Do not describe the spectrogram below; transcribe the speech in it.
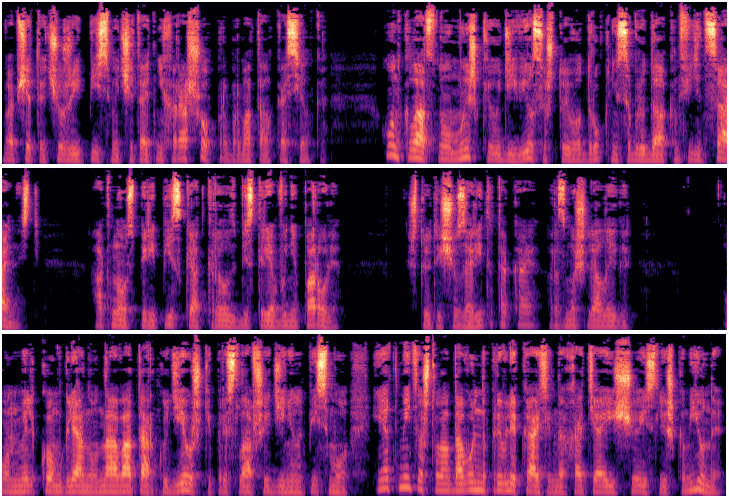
«Вообще-то чужие письма читать нехорошо», — пробормотал Косенко. Он клацнул мышкой и удивился, что его друг не соблюдал конфиденциальность. Окно с перепиской открылось без требования пароля. «Что это еще за Рита такая?» — размышлял Игорь. Он мельком глянул на аватарку девушки, приславшей Динину письмо, и отметил, что она довольно привлекательна, хотя еще и слишком юная.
